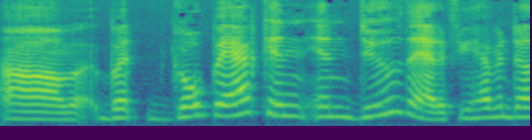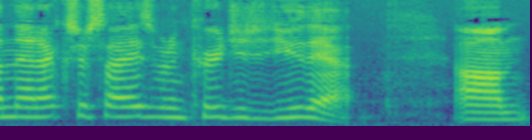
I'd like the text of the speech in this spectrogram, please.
Um, but go back and, and do that. If you haven't done that exercise, I would encourage you to do that. Um,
